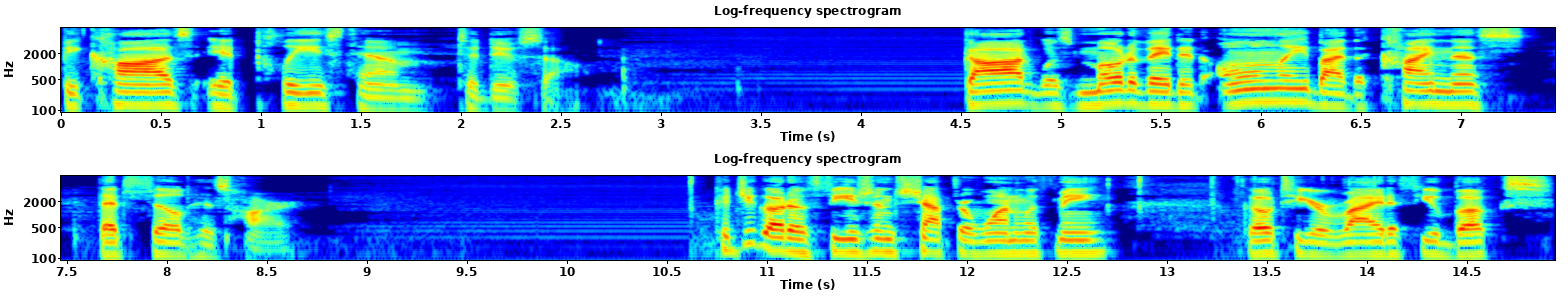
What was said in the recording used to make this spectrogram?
because it pleased him to do so. God was motivated only by the kindness that filled his heart. Could you go to Ephesians chapter 1 with me? Go to your right a few books.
